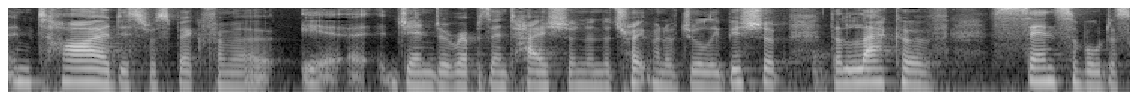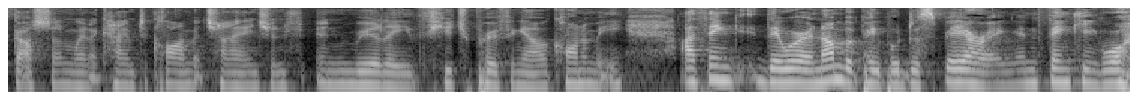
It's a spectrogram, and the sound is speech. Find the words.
entire disrespect from a gender representation and the treatment of Julie Bishop, the lack of sensible discussion when it came to climate change and, and really future proofing our economy. I think there were a number of people despairing and thinking, well,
